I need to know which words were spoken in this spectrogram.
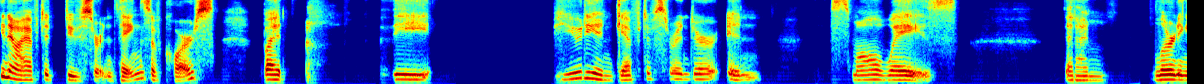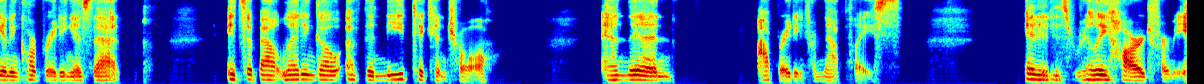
You know, I have to do certain things, of course, but the beauty and gift of surrender in small ways that I'm learning and incorporating is that it's about letting go of the need to control and then operating from that place. And it is really hard for me.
